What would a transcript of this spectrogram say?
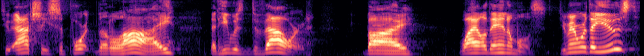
to actually support the lie that he was devoured by wild animals. Do you remember what they used?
